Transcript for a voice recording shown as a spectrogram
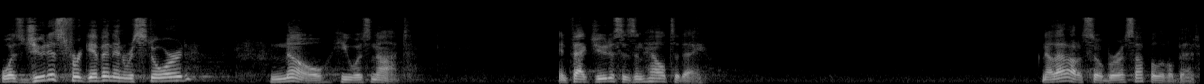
Was Judas forgiven and restored? No, he was not. In fact, Judas is in hell today. Now, that ought to sober us up a little bit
